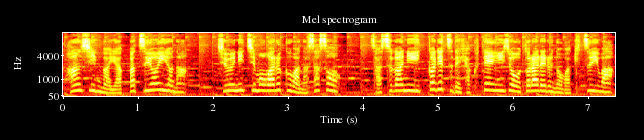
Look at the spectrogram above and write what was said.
阪神がやっぱ強いよな。中日も悪くはなさそう。さすがに1ヶ月で100点以上取られるのはきついわ。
